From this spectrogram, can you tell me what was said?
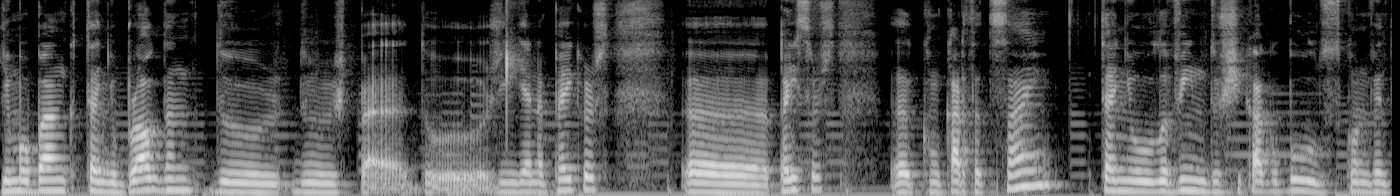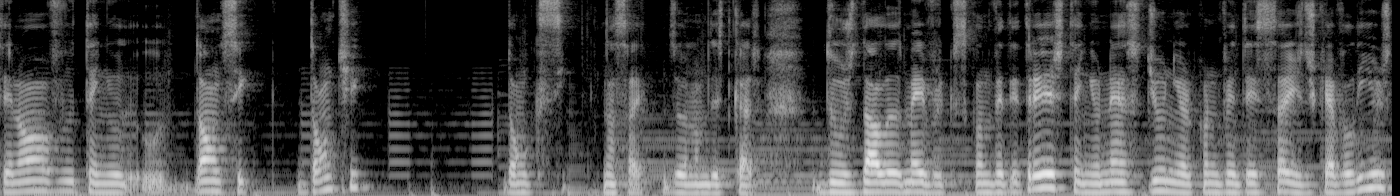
E o meu banco tenho o Brogdon do, dos, dos Indiana Pacers, uh, Pacers uh, com carta de 100. Tenho o Levine do Chicago Bulls com 99. Tenho o Doncic, Doncic Donkey, não sei dizer o nome deste gajo, dos Dallas Mavericks com 93, tenho o Nance Jr. com 96 dos Cavaliers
